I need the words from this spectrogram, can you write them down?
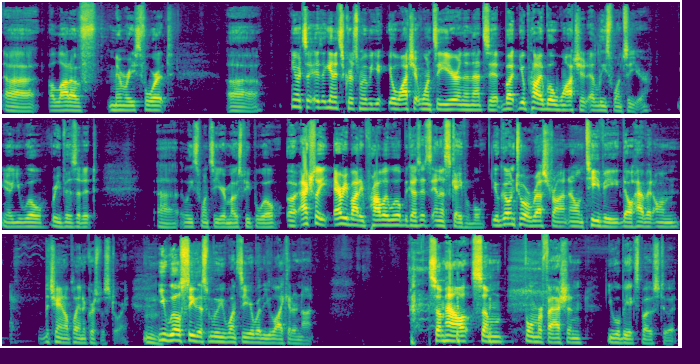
Uh, a lot of memories for it. Uh, you know, it's a, again, it's a Christmas movie. You, you'll watch it once a year and then that's it. But you probably will watch it at least once a year. You know, you will revisit it uh, at least once a year. Most people will. Uh, actually, everybody probably will because it's inescapable. You'll go into a restaurant and on TV they'll have it on the channel playing a Christmas story. You will see this movie once a year, whether you like it or not. Somehow, some form or fashion, you will be exposed to it.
